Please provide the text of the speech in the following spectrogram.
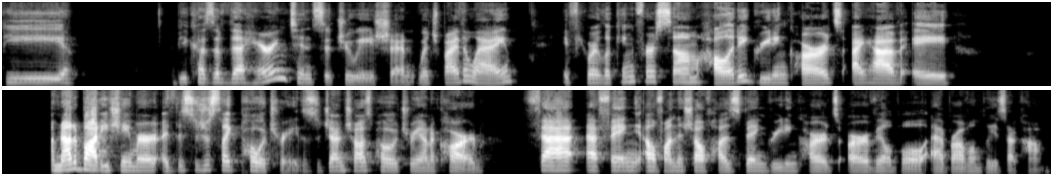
the because of the Harrington situation, which by the way, if you are looking for some holiday greeting cards, I have a I'm not a body shamer. This is just like poetry. This is Jen Shah's poetry on a card. Fat effing elf on the shelf husband greeting cards are available at bravoandblaze.com.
